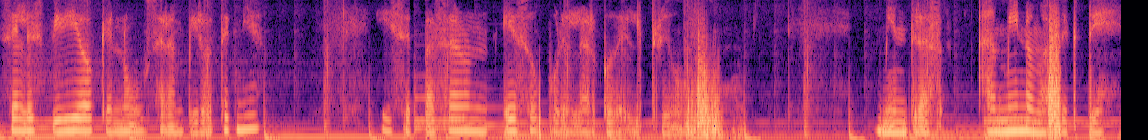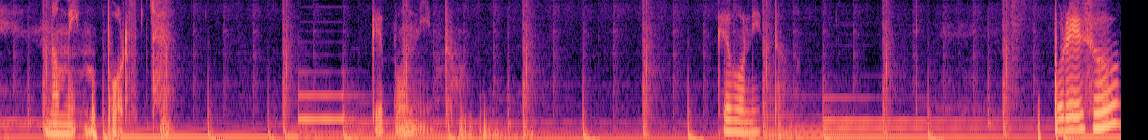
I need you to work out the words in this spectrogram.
Se les pidió que no usaran pirotecnia y se pasaron eso por el arco del triunfo. Mientras a mí no me afecte, no me importa. Qué bonito. Bonito. Por eso,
